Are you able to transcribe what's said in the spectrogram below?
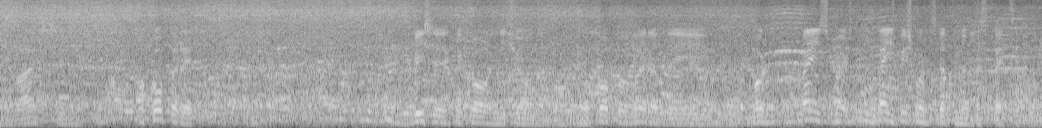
Найважче. Окопи рити. Більше як такого нічого не було. Окопи вирили і мож, менш, менш, ну, менш більш можна сказати, ми в безпеці були.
